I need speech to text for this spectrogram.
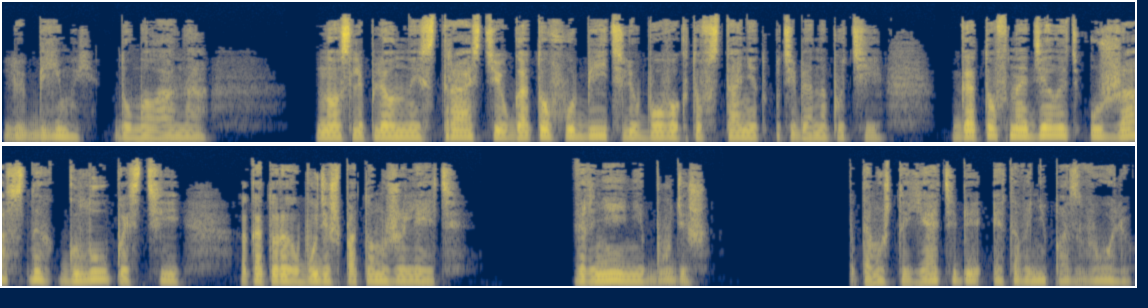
любимый», — думала она, но ослепленный страстью готов убить любого, кто встанет у тебя на пути, готов наделать ужасных глупостей, о которых будешь потом жалеть. Вернее, не будешь, потому что я тебе этого не позволю.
